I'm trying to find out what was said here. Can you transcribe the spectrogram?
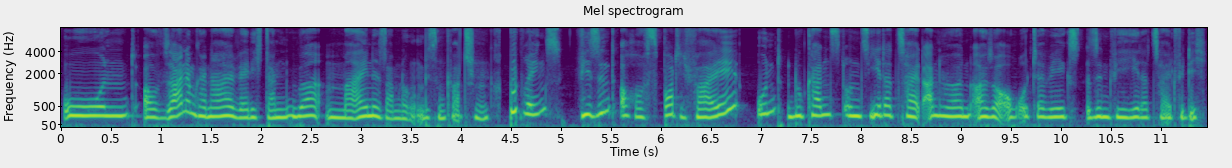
und auf seinem Kanal werde ich dann über meine Sammlung ein bisschen quatschen. Übrigens, wir sind auch auf Spotify und du kannst uns jederzeit anhören, also auch unterwegs sind wir jederzeit für dich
